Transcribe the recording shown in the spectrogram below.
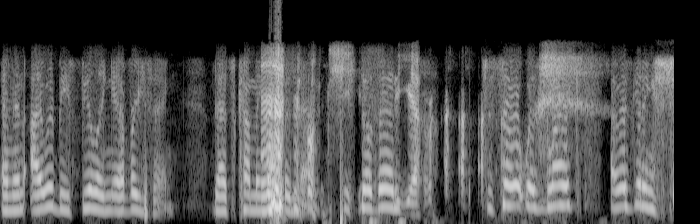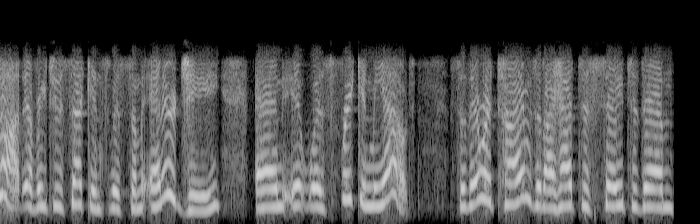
and then I would be feeling everything that's coming up in them. oh, so then, yeah. so it was like I was getting shot every two seconds with some energy, and it was freaking me out. So there were times that I had to say to them,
